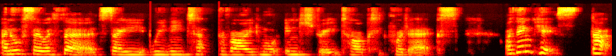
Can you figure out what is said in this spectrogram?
And also a third say we need to provide more industry targeted projects. I think it's that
